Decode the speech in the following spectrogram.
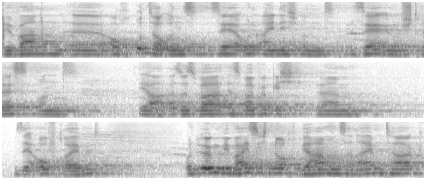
wir waren äh, auch unter uns sehr uneinig und sehr im Stress. Und ja, also es war, es war wirklich ähm, sehr aufreibend. Und irgendwie weiß ich noch, wir haben uns an einem Tag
